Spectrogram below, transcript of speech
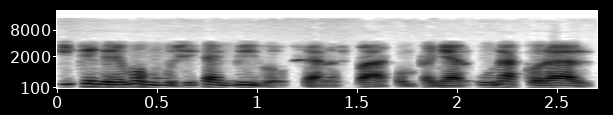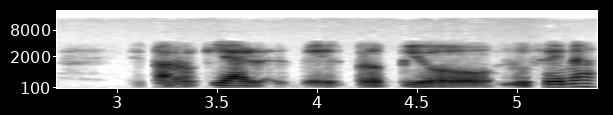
Y tendremos música en vivo, o sea, nos va a acompañar una coral parroquial del propio Lucena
